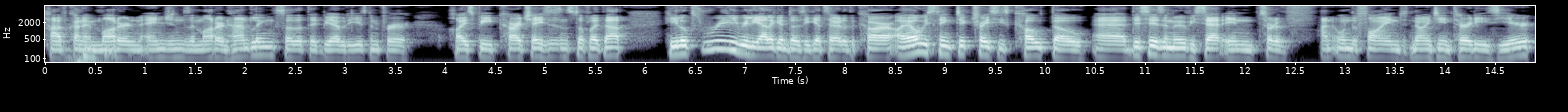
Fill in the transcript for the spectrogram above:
have kind of modern engines and modern handling so that they'd be able to use them for high speed car chases and stuff like that. He looks really, really elegant as he gets out of the car. I always think Dick Tracy's coat, though, uh, this is a movie set in sort of an undefined 1930s year.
